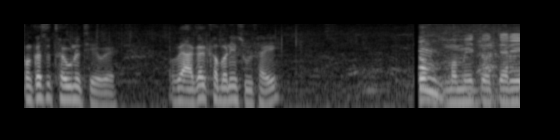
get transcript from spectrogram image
પણ કશું થયું નથી હવે. હવે આગળ ખબર નહીં શું થાય. મમ્મી તો અત્યારે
